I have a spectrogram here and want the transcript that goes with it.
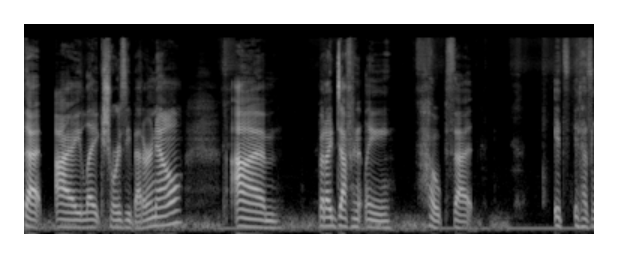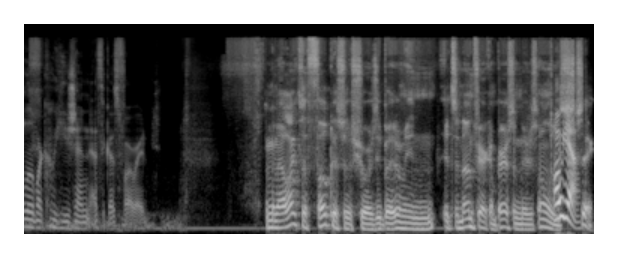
that i like shoresy better now um but i definitely hope that it's it has a little more cohesion as it goes forward I mean, I like the focus of Shoresy, but I mean, it's an unfair comparison. There's only Oh, yeah. six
